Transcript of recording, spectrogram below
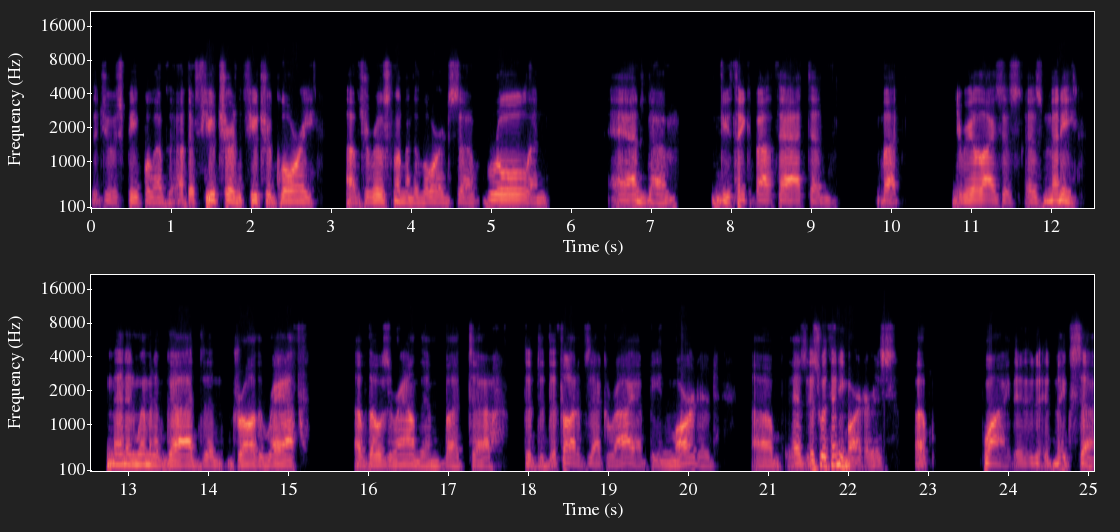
the Jewish people of the, of the future and the future glory of Jerusalem and the Lord's uh, rule and and um, you think about that and but you realize as as many men and women of god uh, draw the wrath of those around them. But uh, the, the, the thought of zechariah being martyred uh, as, as with any martyr is uh, why? It, it makes uh,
